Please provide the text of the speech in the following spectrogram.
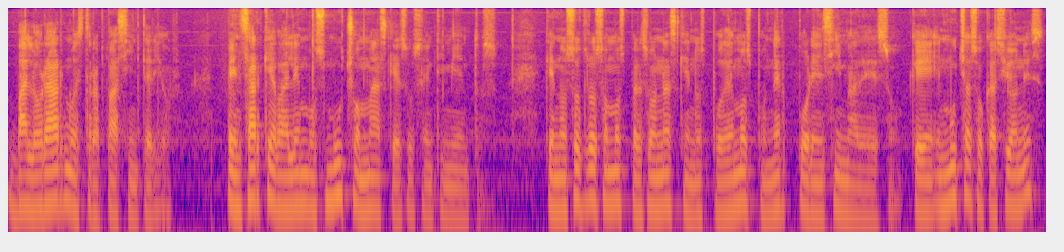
valorar nuestra paz interior, pensar que valemos mucho más que esos sentimientos, que nosotros somos personas que nos podemos poner por encima de eso, que en muchas ocasiones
